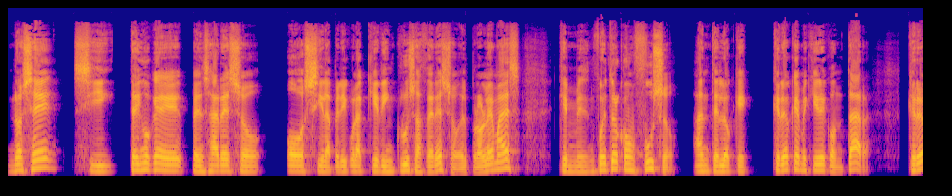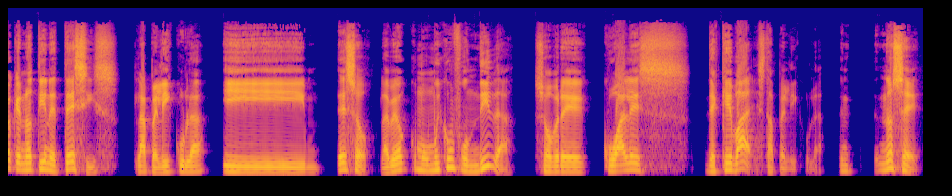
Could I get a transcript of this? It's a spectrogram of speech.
No sé si tengo que pensar eso o si la película quiere incluso hacer eso. El problema es que me encuentro confuso ante lo que creo que me quiere contar. Creo que no tiene tesis la película y eso, la veo como muy confundida sobre cuál es, de qué va esta película. No sé.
